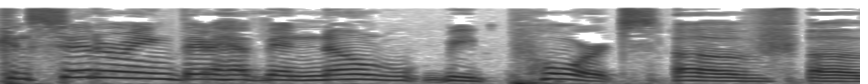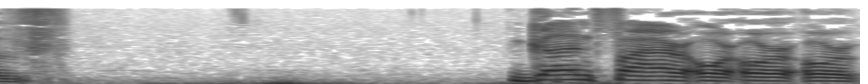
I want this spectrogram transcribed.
considering there have been no reports of of gunfire or or or,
